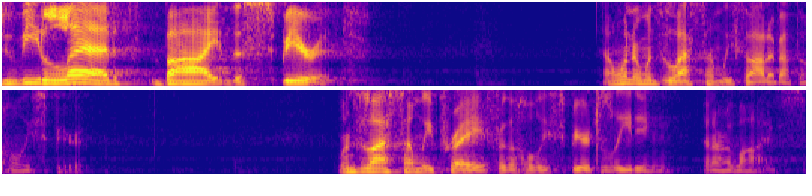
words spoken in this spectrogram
to be led by the Spirit. I wonder when's the last time we thought about the Holy Spirit? When's the last time we prayed for the Holy Spirit's leading in our lives?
